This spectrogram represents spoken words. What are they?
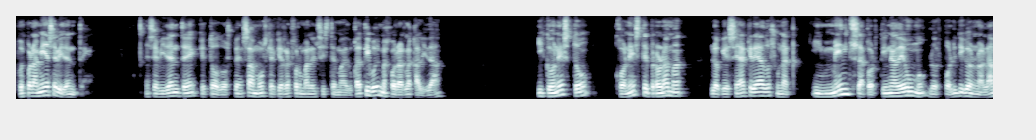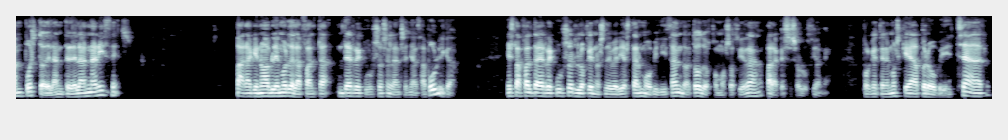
Pues para mí es evidente. Es evidente que todos pensamos que hay que reformar el sistema educativo y mejorar la calidad. Y con esto, con este programa, lo que se ha creado es una inmensa cortina de humo, los políticos nos la han puesto delante de las narices, para que no hablemos de la falta de recursos en la enseñanza pública. Esta falta de recursos es lo que nos debería estar movilizando a todos como sociedad para que se solucione, porque tenemos que aprovechar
